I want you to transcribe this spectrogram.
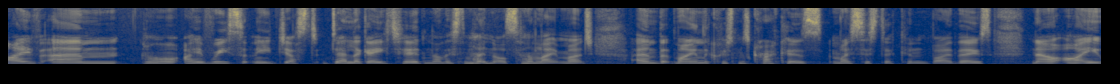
I've um oh I've recently just delegated. Now this might not sound like much, um, but buying the Christmas crackers. My sister can buy those. Now I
